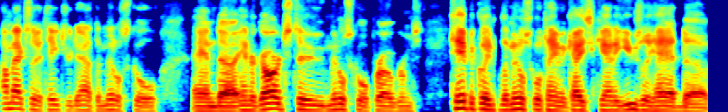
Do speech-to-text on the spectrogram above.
I'm actually a teacher down at the middle school, and uh, in regards to middle school programs, typically the middle school team at Casey County usually had uh,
